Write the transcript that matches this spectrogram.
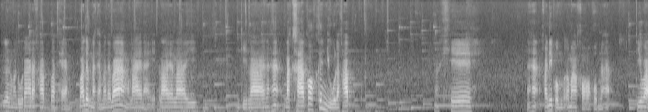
เลื่อนมาดูได้นะครับ ว่าแถมว่าเริ่มไหนแถมอะไรบ้างลายไหนลายอะไรกี่ลายนะฮะราคาก็ขึ้นอยู่แล้วครับโอเคนะฮะคราวนี้ผมก็มาขอผมนะฮะที่ว่า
